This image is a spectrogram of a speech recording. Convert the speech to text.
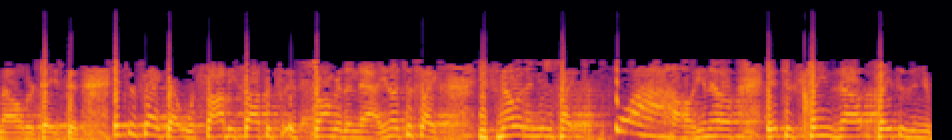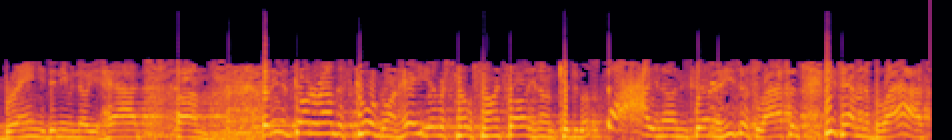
smelled or tasted. It's just like that wasabi sauce, it's, it's stronger than that. You know, it's just like, you smell it and you're just like, wow, you know, it just cleans out places in your brain you didn't even know you had. Um, but he was going around the school going, hey, you ever smell the smelling salt? You know, and kids are going, wow, you know, and he's, and he's just laughing. He's having a blast.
